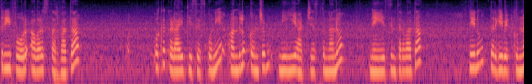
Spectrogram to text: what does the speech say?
త్రీ ఫోర్ అవర్స్ తర్వాత ఒక కడాయి తీసేసుకొని అందులో కొంచెం నెయ్యి యాడ్ చేస్తున్నాను. నెయ్యి వేసిన తర్వాత నేను తరిగి పెట్టుకున్న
